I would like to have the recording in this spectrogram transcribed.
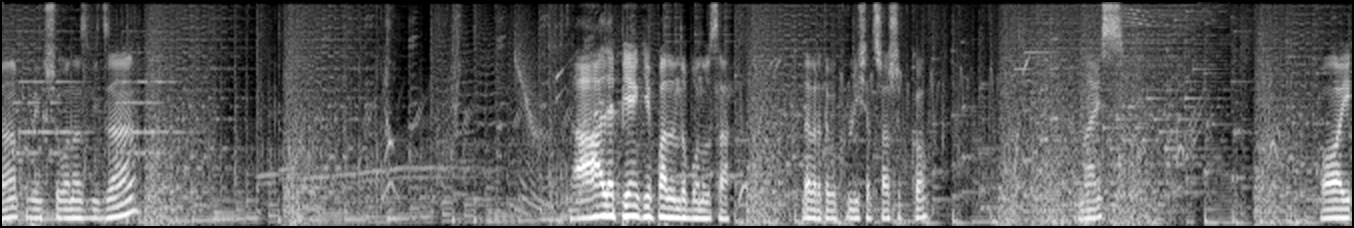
Dobra, powiększyło nas, widzę. Ale pięknie wpadłem do bonusa. Dobra, tego królisia trzeba szybko. Nice. Oj.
